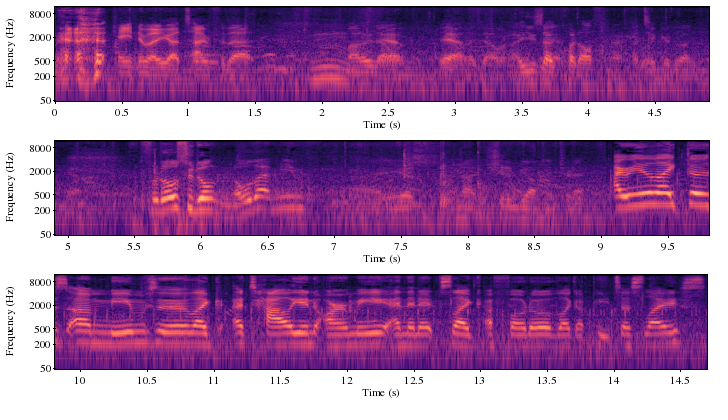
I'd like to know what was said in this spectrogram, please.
ain't nobody got time for that. Mm, I like that Yeah, one. yeah. I like that one. I use that quite often. Actually. That's a good one. Yeah. For those who don't know that meme, uh, you guys not, shouldn't be on the internet. I really like those um, memes that are like Italian army and then it's like a photo of like a pizza slice.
